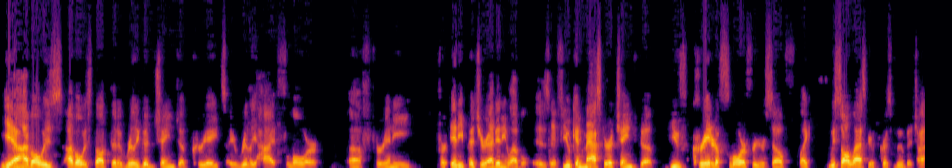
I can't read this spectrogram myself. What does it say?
Yeah, I've always I've always thought that a really good changeup creates a really high floor uh, for any for any pitcher at any level. Is if you can master a changeup, you've created a floor for yourself. Like we saw last year with Chris Bubic. I,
